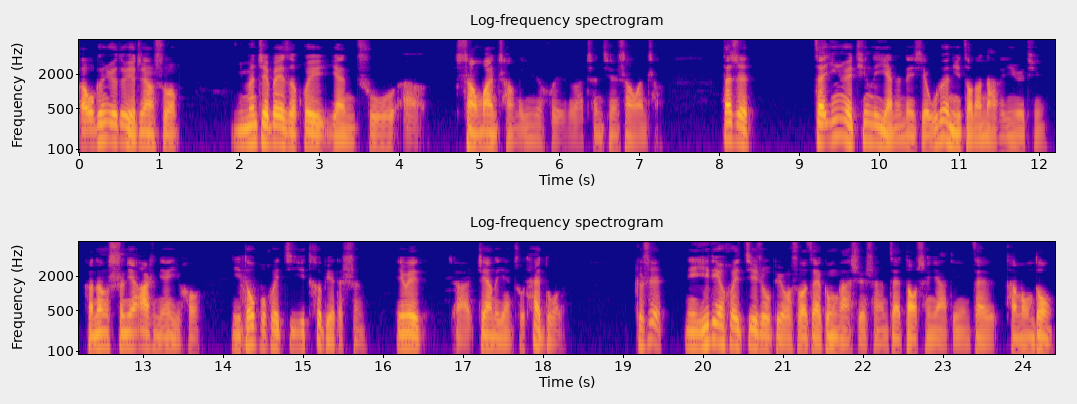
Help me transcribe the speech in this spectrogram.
呃，我跟乐队也这样说。你们这辈子会演出啊上万场的音乐会，对吧？成千上万场，但是在音乐厅里演的那些，无论你走到哪个音乐厅，可能十年、二十年以后，你都不会记忆特别的深，因为啊这样的演出太多了。可是你一定会记住，比如说在贡嘎雪山，在稻城亚丁，在腾龙洞，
